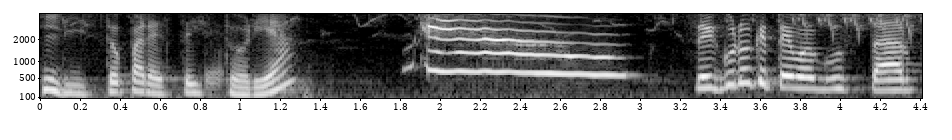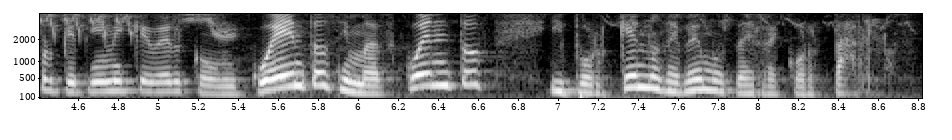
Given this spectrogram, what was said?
¿Listo para esta historia? Seguro que te va a gustar porque tiene que ver con cuentos y más cuentos y por qué no debemos de recortarlos.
